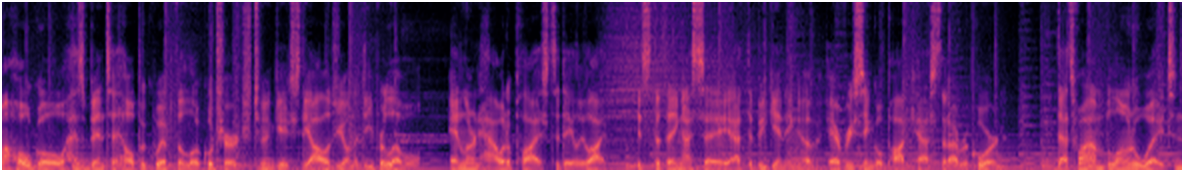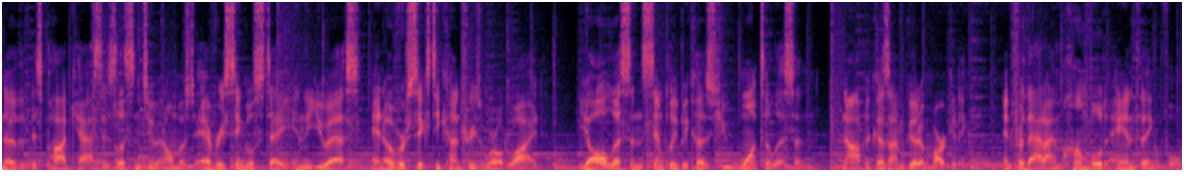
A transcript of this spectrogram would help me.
My whole goal has been to help equip the local church to engage theology on a deeper level and learn how it applies to daily life. It's the thing I say at the beginning of every single podcast that I record. That's why I'm blown away to know that this podcast is listened to in almost every single state in the US and over 60 countries worldwide. Y'all listen simply because you want to listen, not because I'm good at marketing. And for that, I'm humbled and thankful.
